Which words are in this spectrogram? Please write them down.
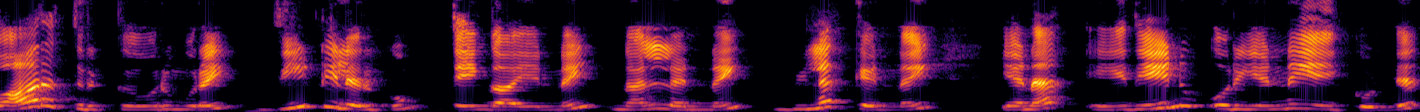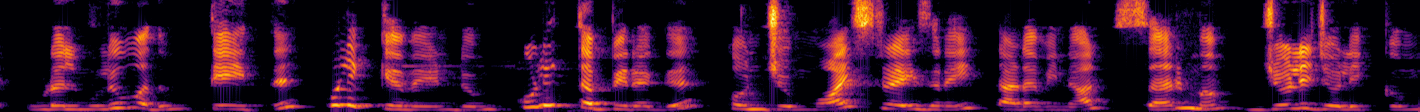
வாரத்திற்கு ஒரு முறை வீட்டில் இருக்கும் தேங்காய் எண்ணெய் நல்லெண்ணெய் விளக்கெண்ணெய் என ஏதேனும் ஒரு எண்ணெயை கொண்டு உடல் முழுவதும் தேய்த்து குளிக்க வேண்டும். குளித்த பிறகு கொஞ்சம் மாய்ஸ்சரைசரை தடவினால் சருமம் ஜொலி ஜொலிக்கும்.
